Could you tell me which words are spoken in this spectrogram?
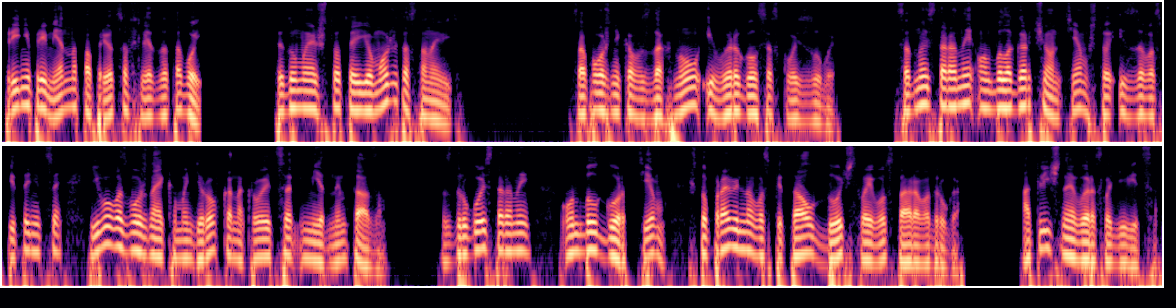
пренепременно попрется вслед за тобой. Ты думаешь, что-то ее может остановить?» Сапожников вздохнул и выругался сквозь зубы. С одной стороны, он был огорчен тем, что из-за воспитанницы его возможная командировка накроется медным тазом. С другой стороны, он был горд тем, что правильно воспитал дочь своего старого друга. Отличная выросла девица,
